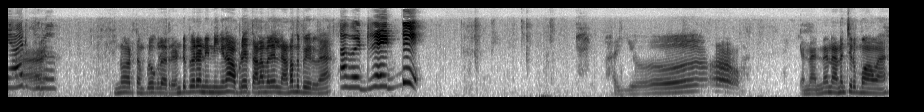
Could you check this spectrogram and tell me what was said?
யார் ப்ரோ இன்னொருத்தன் ப்ளூ கலர் ரெண்டு பேரா நின்னீங்கன்னா அப்படியே தலைமையில நடந்து போயிடுவேன் அவ ரெட் ஐயோ. என்ன என்ன நினைச்சிருப்பான் அவன்?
